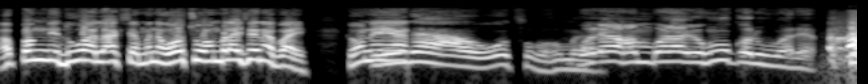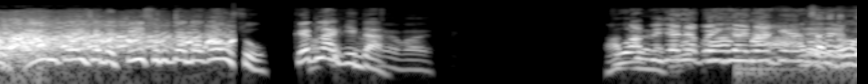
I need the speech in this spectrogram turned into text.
અપંગ ની દુઆ લાગશે મને ઓછું સંભળાય છે ને ભાઈ તો ને યાર બોલે હમ બોલાવે શું કરું મારે આમ કહી છે તો ત્રીસ રૂપિયા તો કહું છું કેટલા કીધા તું આપી દે ને પૈસા નાખે અરે ને. वो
